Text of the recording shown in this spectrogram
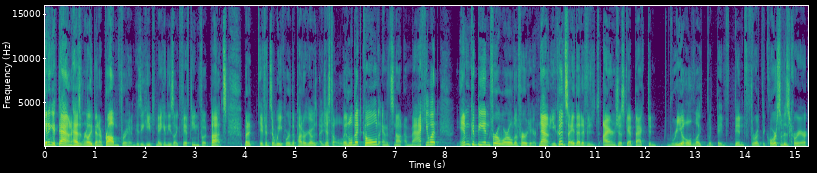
getting it down hasn't really been a problem for him because he keeps making these like 15 foot putts. But if it's a week where the putter goes just a little bit cold and it's not immaculate, M could be in for a world of hurt here. Now, you could say that if his irons just get back to real, like what they've been throughout the course of his career,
